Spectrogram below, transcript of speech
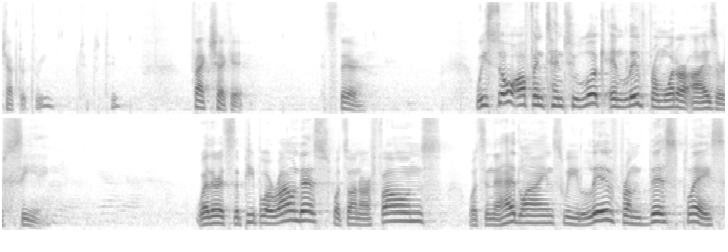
chapter 3, chapter 2. Fact check it, it's there. We so often tend to look and live from what our eyes are seeing. Whether it's the people around us, what's on our phones, what's in the headlines. We live from this place.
